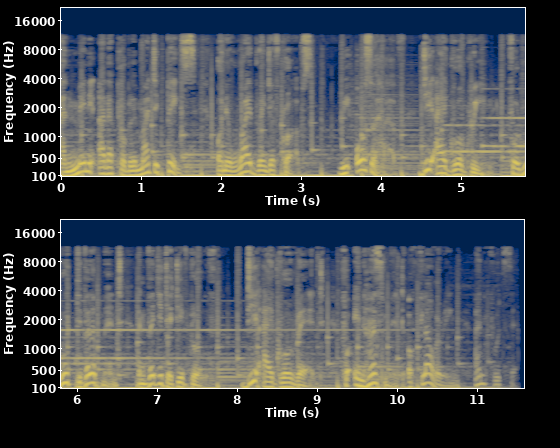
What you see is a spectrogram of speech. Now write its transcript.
and many other problematic pests on a wide range of crops. We also have DI Grow Green for root development and vegetative growth, DI Grow Red for enhancement of flowering and fruit set.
